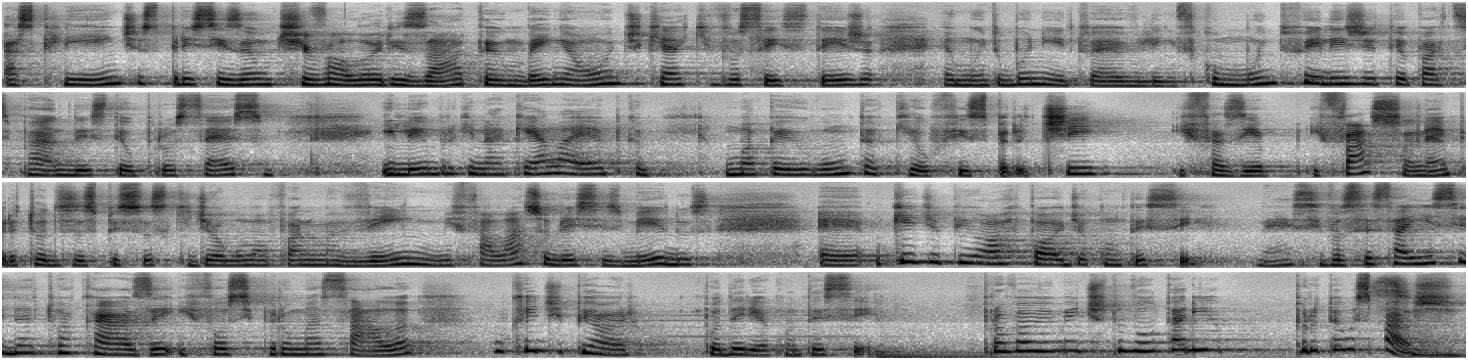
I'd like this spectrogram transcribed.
as clientes precisam te valorizar também, aonde quer que você esteja, é muito bonito, Evelyn. Fico muito feliz de ter participado desse teu processo e lembro que naquela época uma pergunta que eu fiz para ti e fazia e faço, né, para todas as pessoas que de alguma forma vêm me falar sobre esses medos, é, o que de pior pode acontecer, né? Se você saísse da tua casa e fosse para uma sala, o que de pior poderia acontecer? Provavelmente tu voltaria para o teu espaço,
